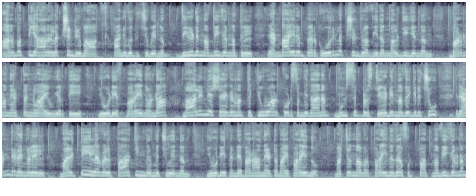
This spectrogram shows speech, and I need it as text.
അറുപത്തിയാറ് ലക്ഷം രൂപ അനുവദിച്ചുവെന്നും വീട് നവീകരണത്തിൽ രണ്ടായിരം പേർക്ക് ഒരു ലക്ഷം രൂപ വീതം നൽകിയെന്നും ഭരണ നേട്ടങ്ങളായി ഉയർത്തി യു ഡി എഫ് പറയുന്നുണ്ട് മാലിന്യ ശേഖരണത്ത് ക്യു ആർ കോഡ് സംവിധാനം മുനിസിപ്പൽ സ്റ്റേഡിയം നവീകരിച്ചു. രണ്ടിടങ്ങളിൽ മൾട്ടി ലെവൽ പാർക്കിംഗ് നിർമ്മിച്ചു എന്നും യു ഡി എഫിന്റെ ഭരണ നേട്ടമായി പറയുന്നു. മറ്റൊന്ന് അവർ പറയുന്നത് ഫുട്പാത്ത് നവീകരണം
